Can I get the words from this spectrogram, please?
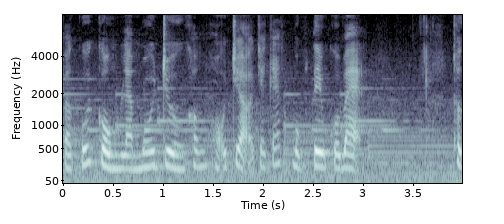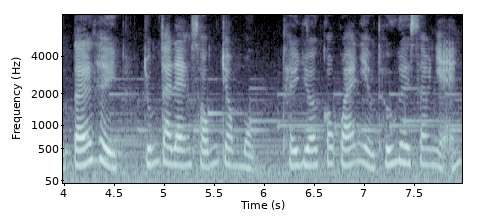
và cuối cùng là môi trường không hỗ trợ cho các mục tiêu của bạn. Thực tế thì chúng ta đang sống trong một thế giới có quá nhiều thứ gây sao nhãng,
